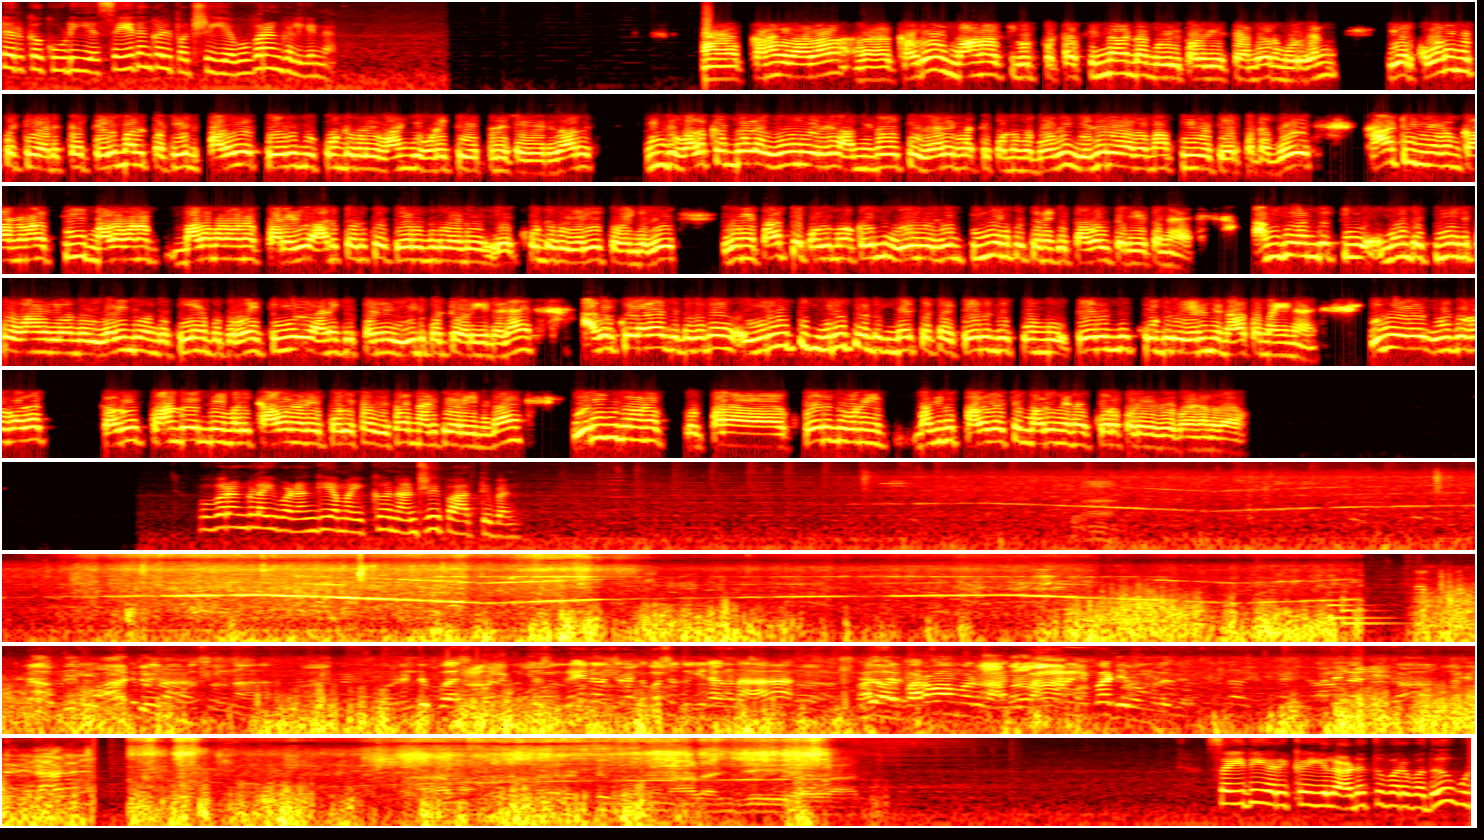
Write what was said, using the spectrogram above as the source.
இருக்கக்கூடிய சேதங்கள் பற்றிய விவரங்கள் என்ன? ஆஹ் கனகலாலா கரூர் மாநகராட்சிக்கு உட்பட்ட சின்னாண்டங்கோயில் பகுதியைச் சேர்ந்தவர் முருகன். இவர் கோடங்கப்பட்டி அடுத்த பெருமாள்பட்டியில் பழைய பேருந்து கூண்டுகளை வாங்கி உடைத்து விற்பனை செய்திருக்கிறார். இன்று வழக்கம் போல ஊழியர்கள் அந்த நிலையத்தில் வேலை பார்த்துக் கொண்டிருந்த போது எதிர்வாதமாக தீ விபத்து ஏற்பட்டது. காற்றின் வேகம் காரணமாக தீ மலவன மலமளவன பரவி அடுத்தடுத்து பேருந்துகள் கூண்டுகள் எரிய துவங்கியது. இதனை பார்த்த பொதுமக்களும் ஊழியர்களும் தீயணைப்பு துறைக்கு தகவல் தெரிவித்தனர். அங்கு வந்த தீ மூன்று தீயணைப்பு வாகனங்கள் வந்து விரைந்து வந்த தீயணைப்பு துறை தீயை அணைக்கும் பணியில் ஈடுபட்டு வருகின்றன. அதற்குள்ளாக கிட்டத்தட்ட இருபத்தி இருபத்தி ரெண்டுக்கு மேற்பட்ட பேருந்து கூண்டு பேருந்து கூண்டுகள் எரிந்து நாசமாயின. இது இது தொடர்பாக கரூர் தாண்டோந்தை மலை காவல் நிலைய போலீசார் விசாரணை நடத்தி வருகின்றனர் எரிந்துள்ள பேருந்து பேருந்துகளின் மதிப்பு பல லட்சம் வரும் என கூறப்படுகிறது. பயனாளர் விவரங்களை வழங்கியமைக்கு நன்றி பார்த்திபன். ஒரு ரெண்டு பஸ் ட்ரெயினை வச்சு ரெண்டு பஸ் தூக்கிட்டாங்கன்னா பஸ் பரவாம இருக்கும். அந்த பஸ் நிப்பாட்டிடும் உங்களுக்கு. ஆமாம் ரெண்டு மூணு நாலு அஞ்சு ஆறு. செய்தி அறிக்கையில் அடுத்து வருவது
